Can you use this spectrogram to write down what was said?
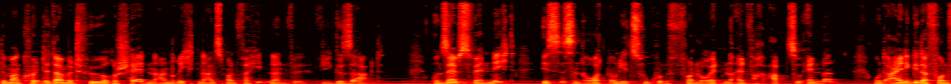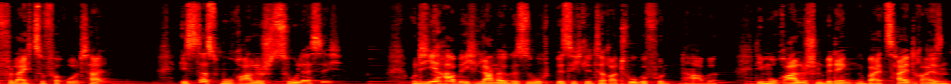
Denn man könnte damit höhere Schäden anrichten, als man verhindern will, wie gesagt. Und selbst wenn nicht, ist es in Ordnung, die Zukunft von Leuten einfach abzuändern und einige davon vielleicht zu verurteilen? Ist das moralisch zulässig? Und hier habe ich lange gesucht, bis ich Literatur gefunden habe. Die moralischen Bedenken bei Zeitreisen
